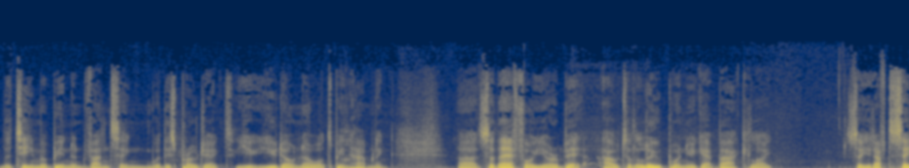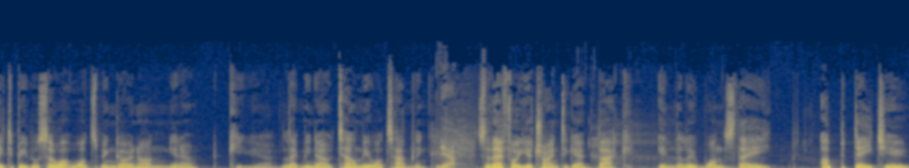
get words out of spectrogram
The team have been advancing with this project. You you don't know what's been happening, uh, so therefore you're a bit out of the loop when you get back. Like, so you'd have to say to people, "So what what's been going on?" You know, keep, you know, let me know. Tell me what's happening. Yeah. So therefore, you're trying to get back in the loop. Once they update you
